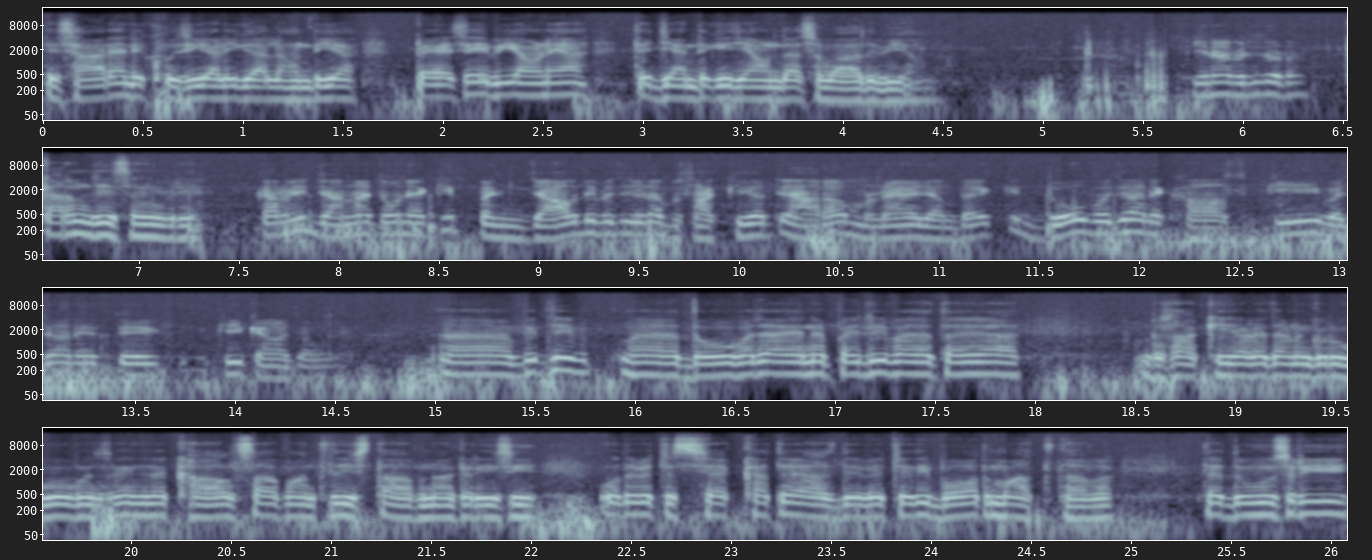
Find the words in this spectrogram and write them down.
ਤੇ ਸਾਰਿਆਂ ਦੀ ਖੁਸ਼ੀ ਵਾਲੀ ਗੱਲ ਹੁੰਦੀ ਆ ਪੈਸੇ ਵੀ ਆਉਣੇ ਆ ਤੇ ਜ਼ਿੰਦਗੀ ਜਿਉਣ ਦਾ ਸਵਾਦ ਵੀ ਆਉਣਾ। ਕੀ ਨਾਮ ਹੈ ਜੀ ਤੁਹਾਡਾ? ਕਰਮਜੀਤ ਸਿੰਘ ਵੀਰੇ। ਕਰਮ ਜੀ ਜਾਨਣਾ ਚਾਹੁੰਦੇ ਆ ਕਿ ਪੰਜਾਬ ਦੇ ਵਿੱਚ ਜਿਹੜਾ ਵਿਸਾਖੀ ਦਾ ਤਿਉਹਾਰ ਆ ਉਹ ਮਨਾਇਆ ਜਾਂਦਾ ਹੈ ਕਿ ਦੋ ਵਜ੍ਹਾ ਨੇ ਖਾਸ ਕੀ ਵਜ੍ਹਾ ਨੇ ਤੇ ਕੀ ਕਹਿਣਾ ਅਹ ਵੀਰ ਜੀ ਦੋ ਵਜ੍ਹਾ ਇਹ ਨੇ। ਪਹਿਲੀ ਵਜ੍ਹਾ ਤਾਂ ਇਹ ਆ ਵਿਸਾਖੀ ਵਾਲੇ ਦਿਨ ਗੁਰੂ ਗੋਬਿੰਦ ਸਿੰਘ ਜੀ ਨੇ ਖਾਲਸਾ ਪੰਥ ਦੀ ਸਥਾਪਨਾ ਕਰੀ ਸੀ। ਉਹਦੇ ਵਿੱਚ ਸਿੱਖ ਇਤਿਹਾਸ ਦੇ ਵਿੱਚ ਇਹਦੀ ਬਹੁਤ ਮਹੱਤਤਾ ਵਾ। ਤੇ ਦੂਸਰੀ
